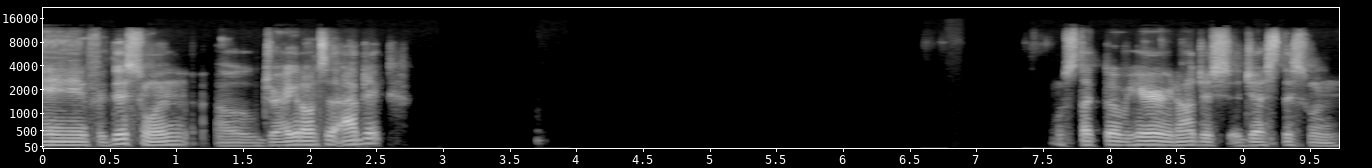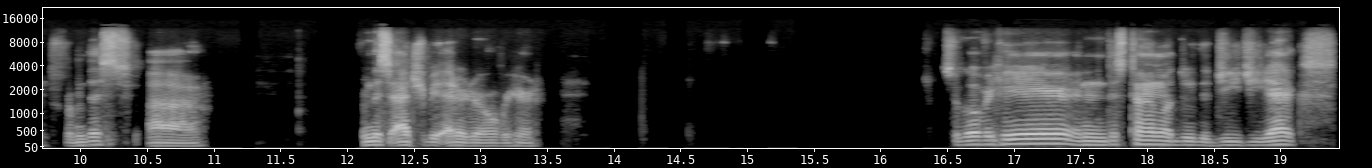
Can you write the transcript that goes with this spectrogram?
And for this one, I'll drag it onto the object. I'm stuck over here and I'll just adjust this one from this uh, from this attribute editor over here. So go over here and this time I'll do the GGX.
